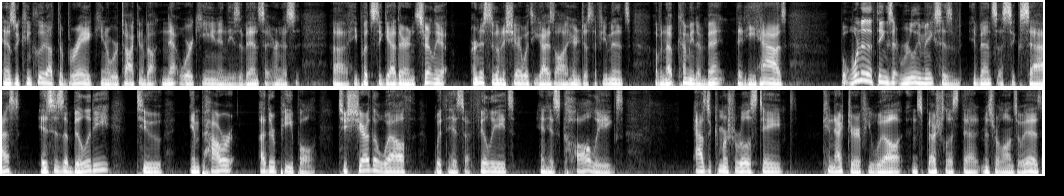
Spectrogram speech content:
And as we conclude out the break, you know, we're talking about networking and these events that Ernest uh, he puts together, and certainly Ernest is going to share with you guys all here in just a few minutes of an upcoming event that he has. But one of the things that really makes his events a success is his ability to empower other people to share the wealth with his affiliates and his colleagues as a commercial real estate connector, if you will, and specialist that Mr. Alonso is.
